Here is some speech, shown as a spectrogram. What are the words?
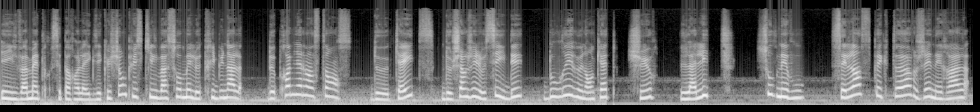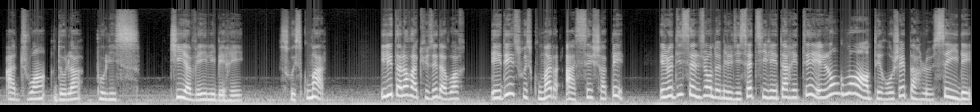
Et il va mettre ses paroles à exécution puisqu'il va sommer le tribunal de première instance de Cates de charger le CID d'ouvrir une enquête sur Lalit. Souvenez-vous, c'est l'inspecteur général adjoint de la police qui avait libéré Swiss Kumar. Il est alors accusé d'avoir aidé Swiss Kumar à s'échapper. Et le 17 juin 2017, il est arrêté et longuement interrogé par le CID.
